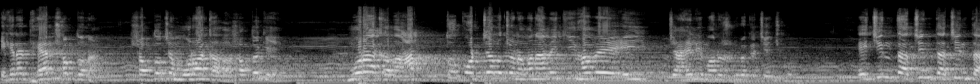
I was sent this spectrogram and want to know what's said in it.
এখানে ধ্যান শব্দ না, শব্দ হচ্ছে মোরাকাবা। শব্দ কি? মোরাকাবা, আত্মপর্যালোচনা। মানে আমি কীভাবে এই জাহেলি মানুষগুলোকে চেঞ্জ করব? এই চিন্তা চিন্তা চিন্তা।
